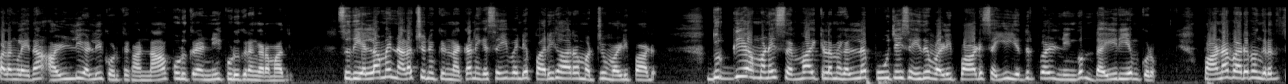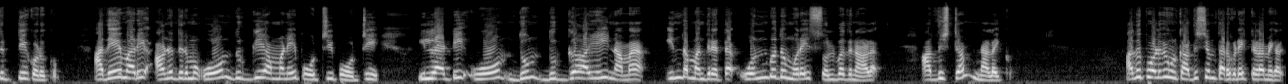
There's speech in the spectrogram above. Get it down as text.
பழங்களை தான் அள்ளி அள்ளி கொடுத்துருக்காங்க. நான் கொடுக்குறேன் நீ கொடுக்குறேங்கிற மாதிரி. ஸோ இது எல்லாமே நிலச்சுனுக்குனாக்கா நீங்கள் செய்ய வேண்டிய பரிகாரம் மற்றும் வழிபாடு. துர்க்கை அம்மனை செவ்வாய்க்கிழமைகளில் பூஜை செய்து வழிபாடு செய்ய எதிர்ப்புகள் நீங்கும் தைரியம் கொடுக்கும் பண வரவுங்கிறது திருப்தியை கொடுக்கும். அதே மாதிரி அனுதினமும் ஓம் துர்க்கை அம்மனை போற்றி போற்றி. இல்லாட்டி ஓம் தும் துர்காயை நம. இந்த மந்திரத்தை ஒன்பது முறை சொல்வதனால அதிர்ஷ்டம் நிலைக்கும். அது போலவே உங்களுக்கு அதிர்ஷ்டம் தரக்கூடிய கிழமைகள்.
